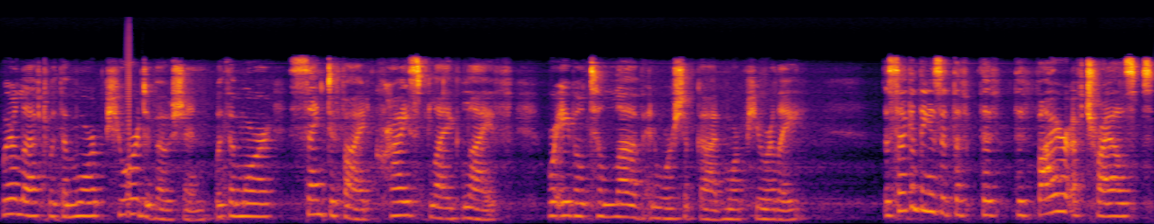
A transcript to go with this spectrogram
we are left with a more pure devotion, with a more sanctified, Christ like life. We're able to love and worship God more purely. The second thing is that the, the, the fire of trials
